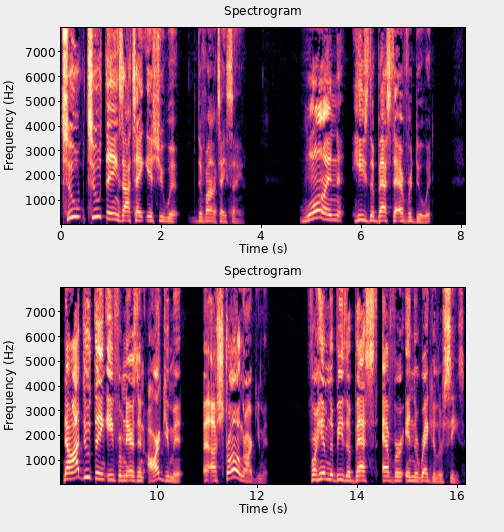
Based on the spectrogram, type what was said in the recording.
Two two things I take issue with Davante saying. One he's the best to ever do it. Now I do think Ephraim there's an argument a strong argument for him to be the best ever in the regular season.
